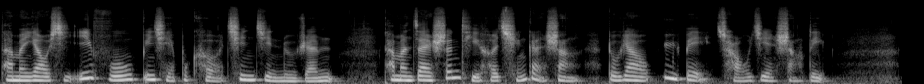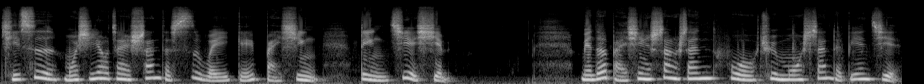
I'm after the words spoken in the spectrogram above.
他们要洗衣服，并且不可亲近女人。他们在身体和情感上都要预备朝见上帝。其次，摩西要在山的四围给百姓定界限，免得百姓上山或去摸山的边界。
